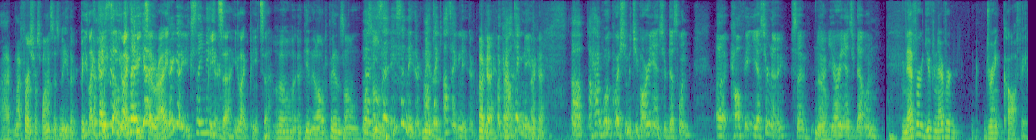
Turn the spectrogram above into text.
I, my first response is neither. But you like okay. pizza, So you like there pizza, you right? There you go. You can say neither. Pizza. You like pizza. Well, again, it all depends on No, what's he on said it. he said neither. I'll Neither. take I'll take neither. Okay. Okay, I'll take neither. Okay. Uh, I have one question, but you've already answered this one. Uh, coffee, yes or no? So No. you, you already answered that one. Never. You've never drank coffee.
